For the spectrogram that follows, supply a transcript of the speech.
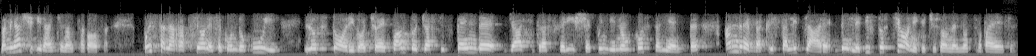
Ma mi lasci dire anche un'altra cosa. Questa narrazione secondo cui lo storico, cioè quanto già si spende, già si trasferisce, quindi non costa niente, andrebbe a cristallizzare delle distorsioni che ci sono nel nostro Paese,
